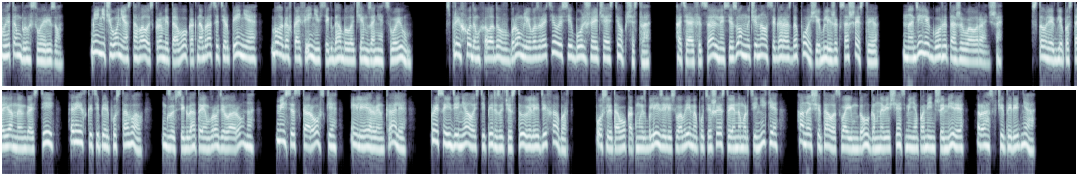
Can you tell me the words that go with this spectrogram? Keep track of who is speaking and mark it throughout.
Speaker 1: В этом был свой резон. Мне ничего не оставалось, кроме того, как набраться терпения, благо в кофейне всегда было чем занять свой ум. С приходом холодов в Бромли возвратилась и большая часть общества. Хотя официальный сезон начинался гораздо позже, ближе к сошествию. На деле город оживал раньше. Столик для постоянных гостей редко теперь пустовал. К завсегдатаям вроде Ларона, миссис Скоровски или Эрвин Калли присоединялась теперь зачастую леди Хаббард. После того, как мы сблизились во время путешествия на Мартинике, она считала своим долгом навещать меня по меньшей мере раз в четыре дня.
